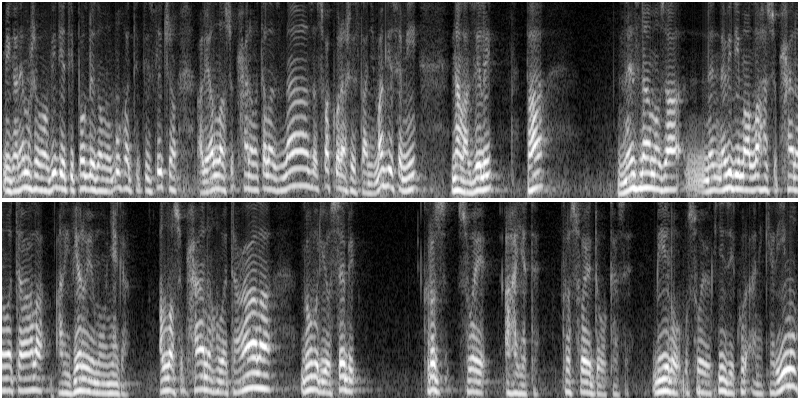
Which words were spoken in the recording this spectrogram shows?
mi ga ne možemo vidjeti pogledom, obuhvatiti slično, ali Allah subhanahu wa ta'ala zna za svako naše stanje. Ma gdje se mi nalazili, pa ne znamo za, ne, ne vidimo Allaha subhanahu wa ta'ala, ali vjerujemo u njega. Allah subhanahu wa ta'ala govori o sebi kroz svoje ajete, kroz svoje dokaze. Bilo u svojoj knjizi Kur'an i Kerimu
